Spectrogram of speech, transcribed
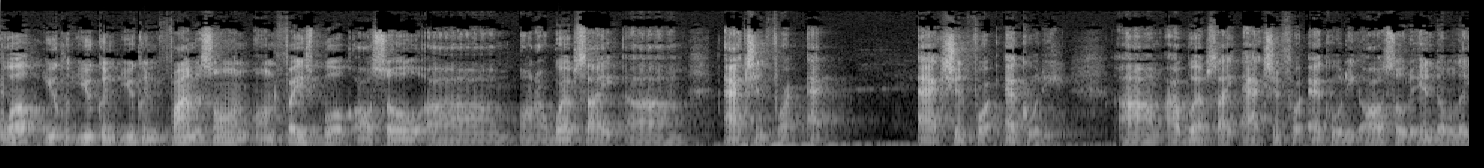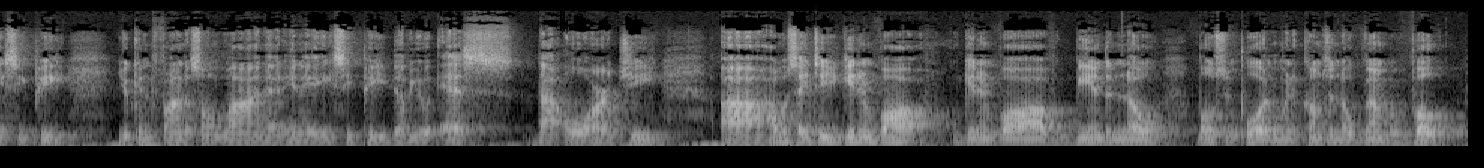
Well, you can you can you can find us on on Facebook, also um, on our website, um, Action for Action for Equity. Um, our website, Action for Equity, also the NAACP. You can find us online at NAACPWS org. Uh, I would say to you, get involved. Get involved, be in the know. Most important when it comes to November, vote.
